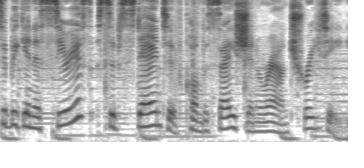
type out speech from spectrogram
to begin a serious, substantive conversation around treaty.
